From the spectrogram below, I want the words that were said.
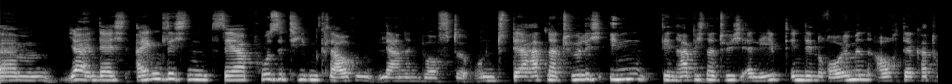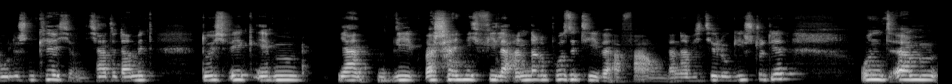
ähm, ja, in der ich eigentlich einen sehr positiven Glauben lernen durfte. Und der hat natürlich in, den habe ich natürlich erlebt, in den Räumen auch der katholischen Kirche. Und ich hatte damit durchweg eben, ja, wie wahrscheinlich viele andere positive Erfahrungen. Dann habe ich Theologie studiert und ähm,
